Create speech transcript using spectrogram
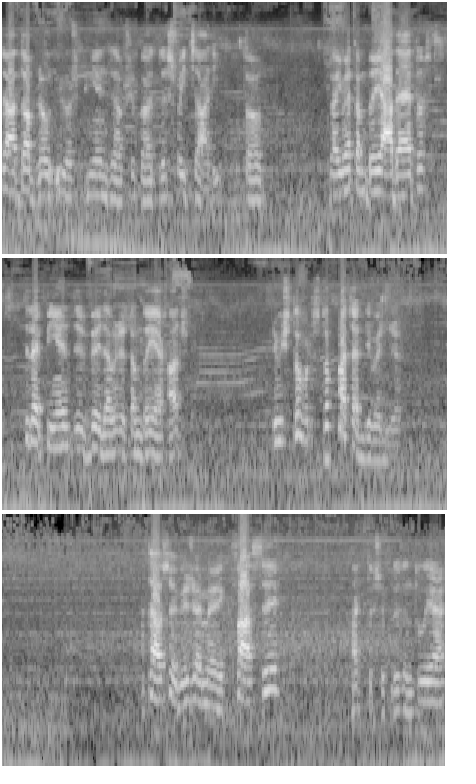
za dobrą ilość pieniędzy na przykład ze Szwajcarii, to zanim ja tam dojadę, to tyle pieniędzy wydam, że tam dojechać, że mi się to prostu opłacać nie będzie. A teraz sobie bierzemy kwasy, tak to się prezentuje.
